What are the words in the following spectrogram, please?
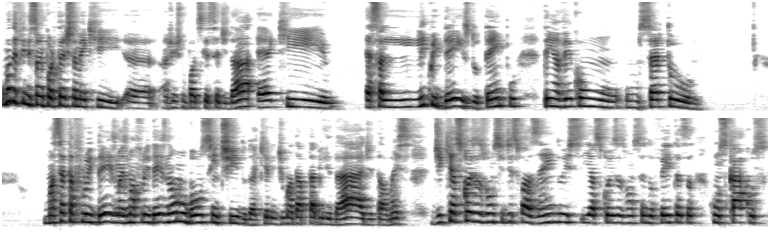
Uma definição importante também que eh, a gente não pode esquecer de dar é que essa liquidez do tempo tem a ver com um certo uma certa fluidez, mas uma fluidez não no bom sentido, daquele de uma adaptabilidade e tal, mas de que as coisas vão se desfazendo e, e as coisas vão sendo feitas com os cacos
